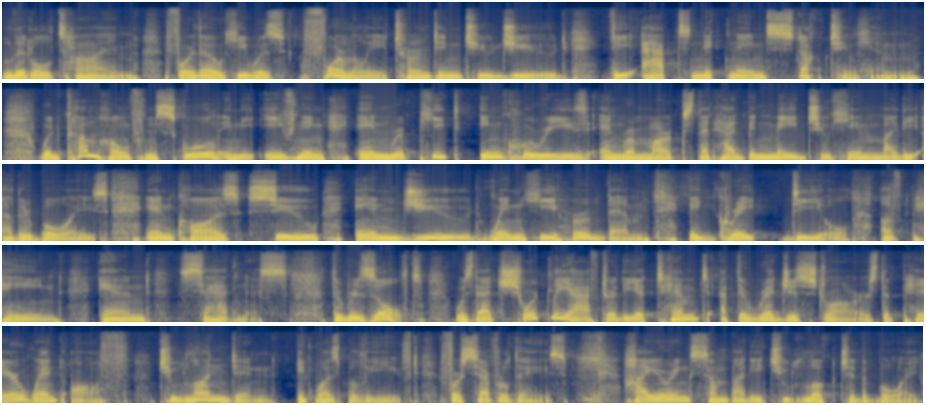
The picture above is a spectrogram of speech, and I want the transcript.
little time, for though he was formally turned into Jude, the apt nickname stuck to him, would come home from school in the evening and repeat inquiries and remarks that had been made to him by the other boys, and cause Sue and Jude, when he heard them, a great deal of pain and sadness. The result was that shortly after the attempt at the registrars, the pair went off to London, it was believed, for several days, hiring somebody to look to the boy.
